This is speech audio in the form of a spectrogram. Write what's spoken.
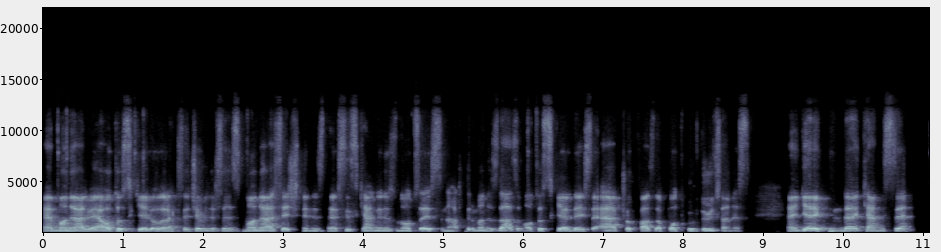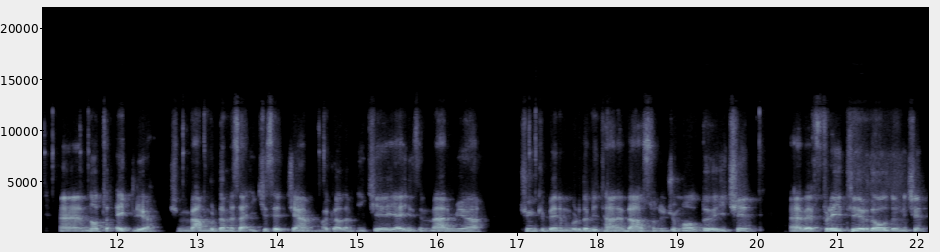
e, manuel veya auto scale olarak seçebilirsiniz. Manuel seçtiğinizde siz kendiniz not sayısını arttırmanız lazım. Auto scale'de ise eğer çok fazla pot kurduysanız e, gerektiğinde kendisi e, not ekliyor. Şimdi ben burada mesela 2 seçeceğim. Bakalım 2'ye izin vermiyor. Çünkü benim burada bir tane daha sunucum olduğu için e, ve free tier'de olduğum için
